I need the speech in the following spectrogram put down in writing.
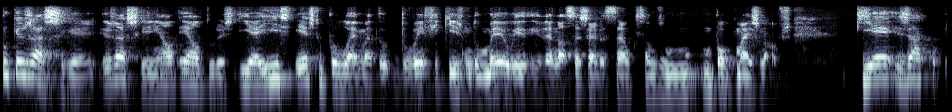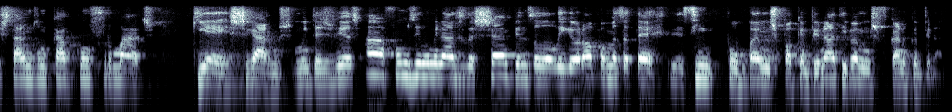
Porque eu já cheguei, eu já cheguei em, em alturas, e é este o problema do, do benfiquismo, do meu e, e, da nossa geração, que somos um, um pouco mais novos, que é já estarmos um bocado conformados que é chegarmos muitas vezes, ah, fomos eliminados da Champions ou da Liga Europa, mas até assim poupamos para o campeonato e vamos nos focar no campeonato.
